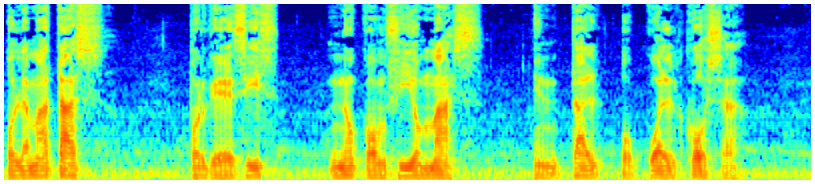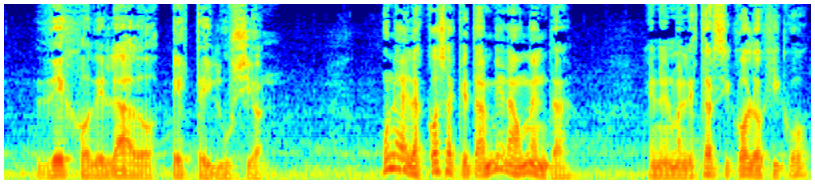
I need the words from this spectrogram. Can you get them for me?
O la matas porque decís no confío más en tal o cual cosa, dejo de lado esta ilusión. Una de las cosas que también aumenta en el malestar psicológico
